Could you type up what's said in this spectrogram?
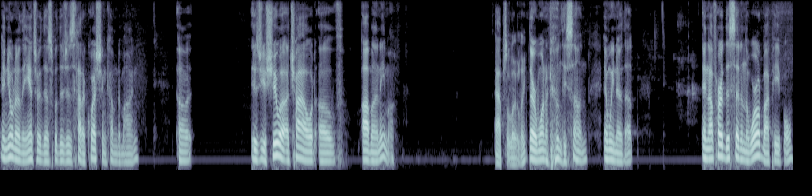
And you'll know the answer to this, but I just had a question come to mind. Uh, is Yeshua a child of Abba and Ima? Absolutely. They're one and only son, and we know that. And I've heard this said in the world by people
